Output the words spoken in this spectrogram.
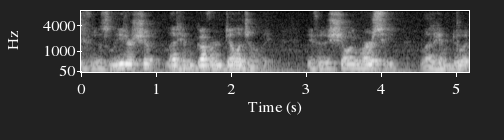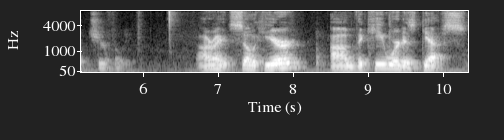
If it is leadership, let him govern diligently. If it is showing mercy, let him do it cheerfully. All right, so here um, the key word is gifts.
